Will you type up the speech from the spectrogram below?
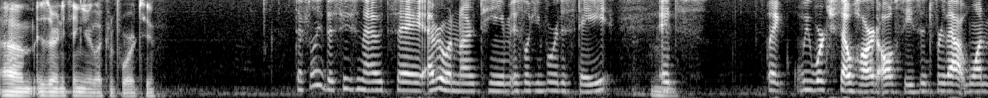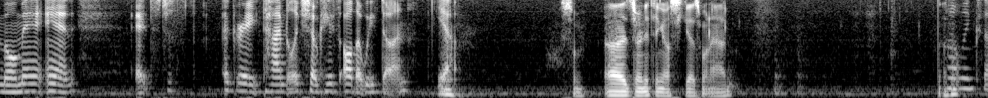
Um, is there anything you're looking forward to? Definitely this season, I would say everyone on our team is looking forward to state. Mhm. It's like we work so hard all season for that one moment, and it's just a great time to like showcase all that we've done. Yeah. Awesome. Uh, is there anything else you guys want to add? I don't think so.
